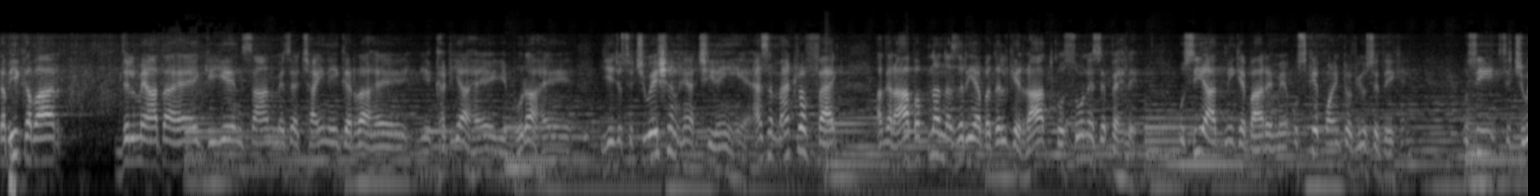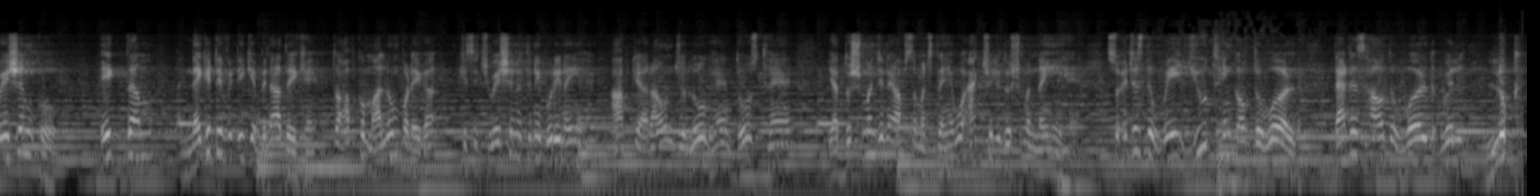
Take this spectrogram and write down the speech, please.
कभी कभार दिल में आता है कि ये इंसान में से अच्छाई नहीं कर रहा है, ये घटिया है, ये बुरा है, ये जो सिचुएशन है अच्छी नहीं है। As a matter of fact अगर आप अपना नज़रिया बदल के रात को सोने से पहले उसी आदमी के बारे में उसके पॉइंट ऑफ़ व्यू से देखें, उसी सिचुएशन को एकदम नेगेटिविटी के बिना देखें तो आपको मालूम पड़ेगा कि सिचुएशन इतनी बुरी नहीं है। आपके अराउंड जो लोग हैं, दोस्त हैं, या दुश्मन जिन्हें आप समझते हैं, वो एक्चुअली दुश्मन नहीं है। So it is the way you think of the world that is how the world will look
